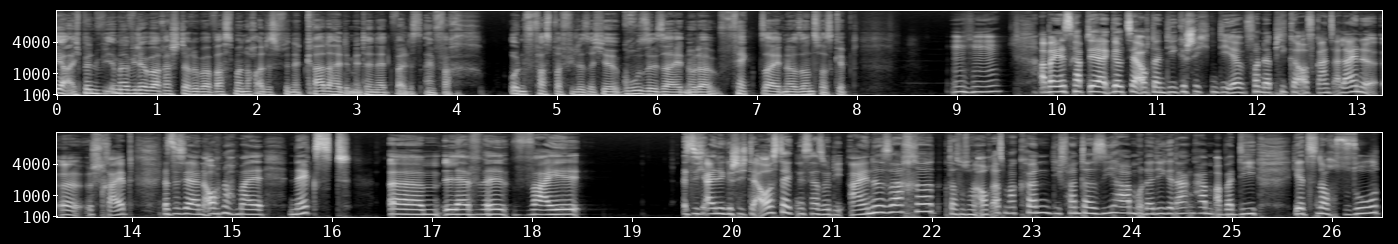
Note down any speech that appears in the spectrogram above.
ja, ich bin immer wieder überrascht darüber, was man noch alles findet, gerade halt im Internet, weil es einfach unfassbar viele solche Gruselseiten oder Fact-Seiten oder sonst was gibt. Mhm. Aber jetzt gibt es ja auch dann die Geschichten, die ihr von der Pike auf ganz alleine äh, schreibt. Das ist ja dann auch nochmal Next ähm, Level, weil sich eine Geschichte ausdenken ist ja so die eine Sache. Das muss man auch erstmal können, die Fantasie haben oder die Gedanken haben. Aber die jetzt noch so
